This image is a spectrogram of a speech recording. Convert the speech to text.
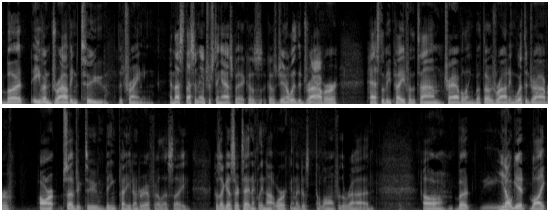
But even driving to the training, and that's that's an interesting aspect because because generally the driver has to be paid for the time traveling, but those riding with the driver aren't subject to being paid under FLSA because I guess they're technically not working; they're just along for the ride. Uh, but you don't get like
